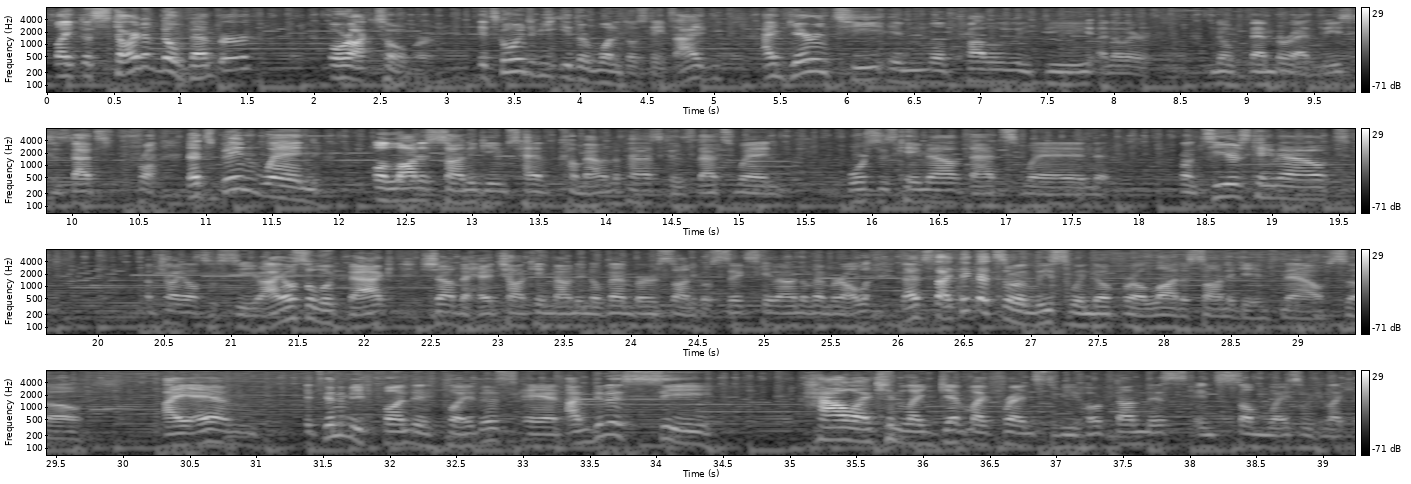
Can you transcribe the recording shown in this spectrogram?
like the start of November or October. It's going to be either one of those dates. I I guarantee it will probably be another November at least, because that's that's been when a lot of Sonic games have come out in the past, because that's when Forces came out, that's when Frontiers came out. I'm trying to also see. I also look back. Shadow the Hedgehog came out in November. Sonic 06 came out in November. All that's I think that's the release window for a lot of Sonic games now. So I am. It's gonna be fun to play this, and I'm gonna see how I can like get my friends to be hooked on this in some way, so we can like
